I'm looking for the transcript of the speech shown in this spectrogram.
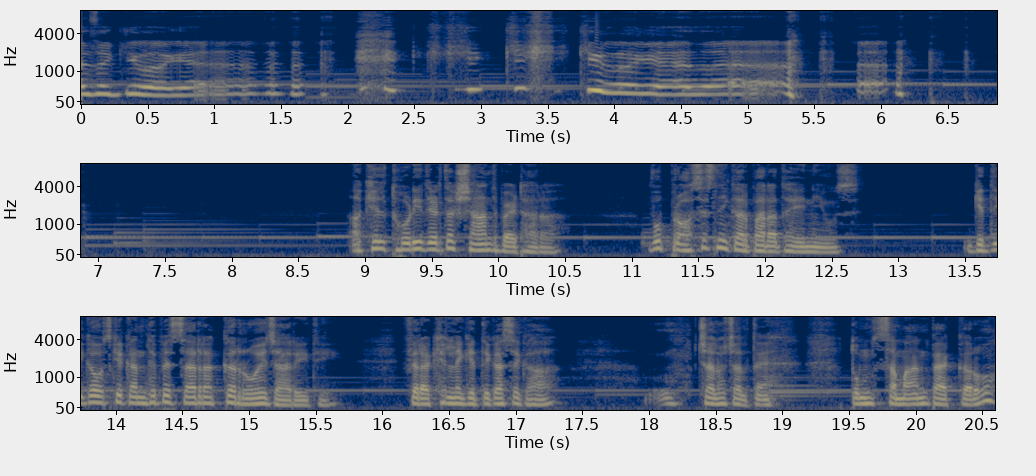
ऐसा क्यों हो गया? क्यों हो गया ऐसा? अखिल थोड़ी देर तक शांत बैठा रहा। वो प्रोसेस नहीं कर पा रहा था ये न्यूज़ गीतिका उसके कंधे पे सर रखकर रोए जा रही थी। फिर अखिल ने गीतिका से कहा चलो चलते हैं। तुम सामान पैक करो।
